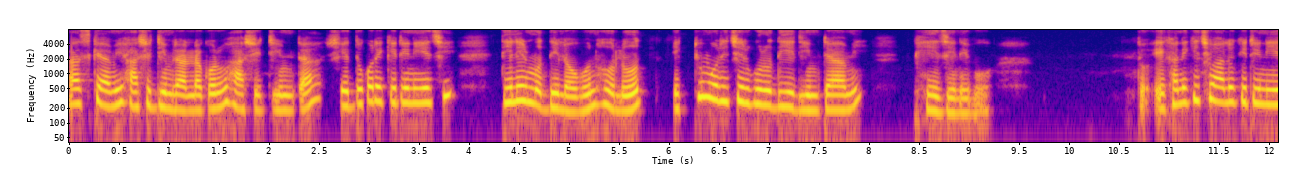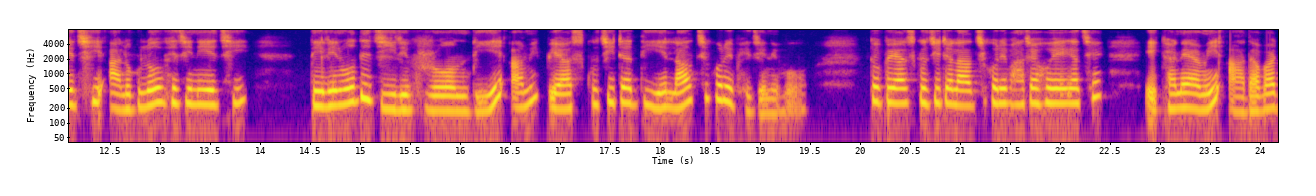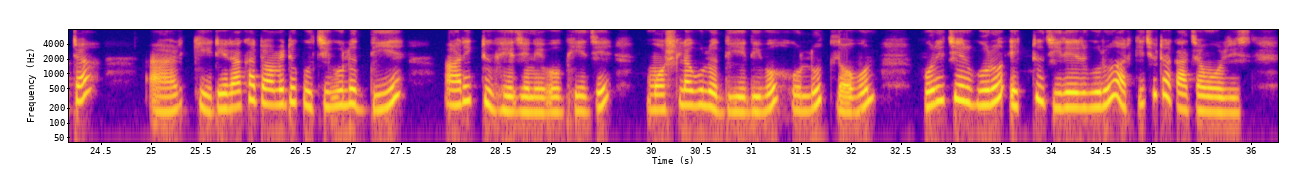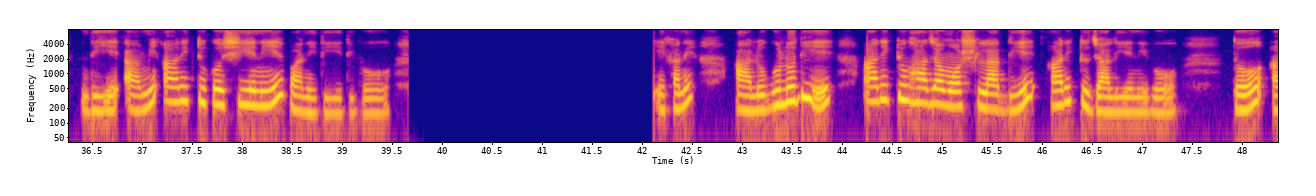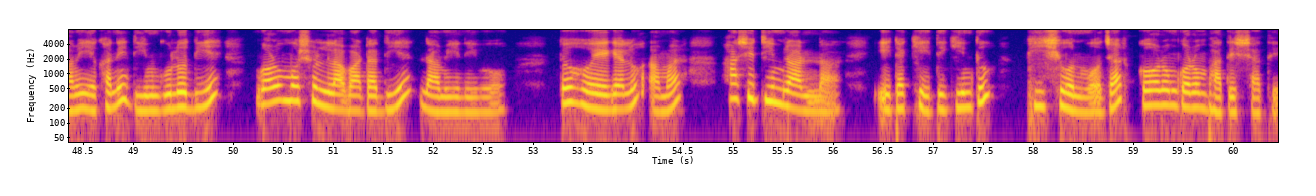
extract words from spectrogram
আজকে আমি হাঁসের ডিম রান্না করব। হাঁসের ডিমটা সেদ্ধ করে কেটে নিয়েছি। তেলের মধ্যে লবণ, হলুদ, একটু মরিচের গুঁড়ো দিয়ে ডিমটা আমি ভেজে নেব। তো এখানে কিছু আলু কেটে নিয়েছি, আলুগুলোও ভেজে নিয়েছি। তেলের মধ্যে জিরে, ফোড়ন দিয়ে আমি পেঁয়াজ কুচিটা দিয়ে লালচে করে ভেজে নেব। তো পেঁয়াজ কুচিটা লালচে করে ভাজা হয়ে গেছে। এখানে আমি আদা বাটা আর কেটে রাখা টমেটো কুচিগুলো দিয়ে আর একটু ভেজে নেব, ভেজে মশলাগুলো দিয়ে দিব, হলুদ, লবণ, মরিচের গুঁড়ো, একটু জিরের গুঁড়ো আর কিছুটা কাঁচামরিচ দিয়ে আমি আর একটু কষিয়ে নিয়ে পানি দিয়ে দিব। এখানে আলুগুলো দিয়ে আর একটু ভাজা মশলা দিয়ে আর একটু জ্বালিয়ে নিব। তো আমি এখানে ডিমগুলো দিয়ে গরম মশলা বাটা দিয়ে নামিয়ে নিব। তো হয়ে গেল আমার হাসি ডিম রান্না। এটা খেতে কিন্তু ভীষণ মজার গরম গরম ভাতের সাথে।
